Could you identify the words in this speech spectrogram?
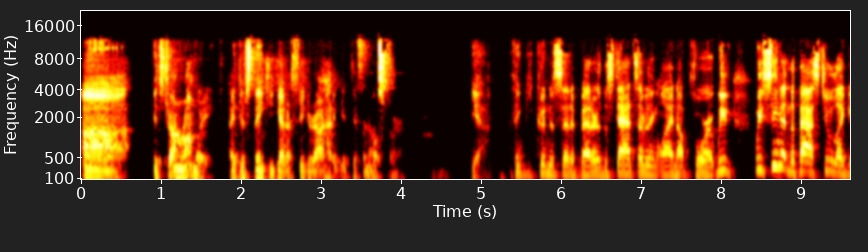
uh, it's Jon Rahm week. I just think you got to figure out how to get different elsewhere. Yeah, I think you couldn't have said it better. The stats, everything line up for it. We've we've seen it in the past too. Like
